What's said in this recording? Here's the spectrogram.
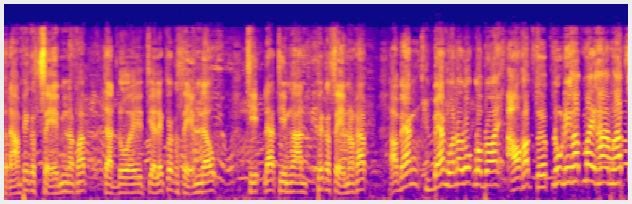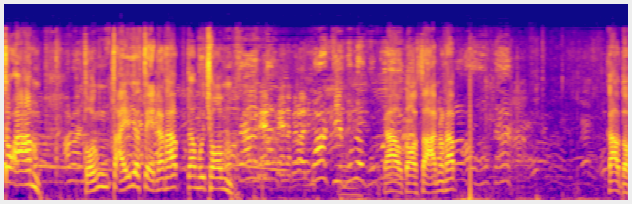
สนามเพชรเกษมนะครับ จัดโดยเจียเล็กเพชรเกษมแล้วทีและทีมงานเพชรเกษมนะครับเอาแบงค์แบงค์หัวนรกลบร้อยเอาครับเสิร์ฟลูกนี้ครับไม่ข้ามครับเจ้าอามสงสัยจะเสร็จนะครับท่านผู้ชมเลยผม9ต่อ 3 นะครับเกนะ9ต่อ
